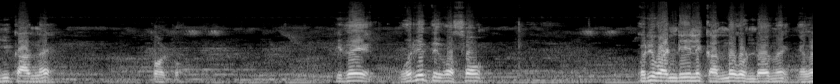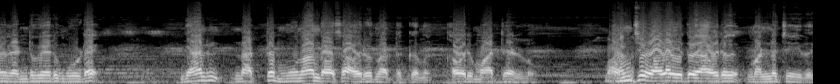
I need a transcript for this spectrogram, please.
ഈ കാണുന്ന ഫോട്ടോ. ഇത് ഒരു ദിവസം ഒരു വണ്ടിയിൽ കന്ന് കൊണ്ടുവന്ന് ഞങ്ങൾ രണ്ടുപേരും കൂടെ ഞാൻ നട്ട് മൂന്നാം ദിവസം അവർ നട്ടുക്കുന്നു അവർ മാറ്റേ ഉള്ളൂ. അഞ്ച് വള ഇത് അവർ മണ്ണ് ചെയ്ത്.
